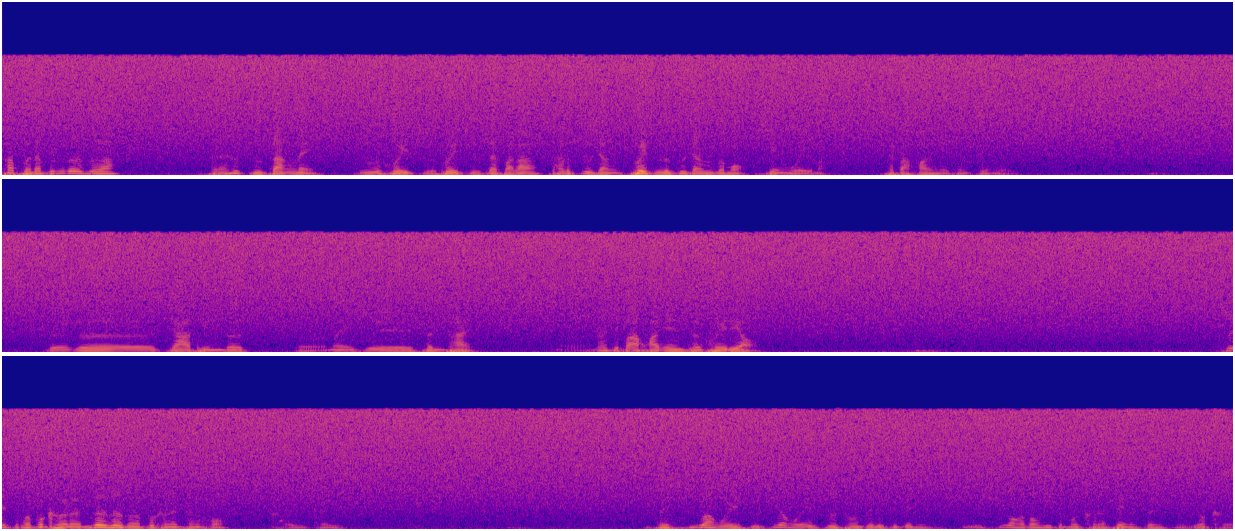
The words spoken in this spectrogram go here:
它本来不是垃圾啊，本来是纸张呢，只是绘纸，绘纸再把它它的质量，绘纸的质量是什么？纤维嘛，再把它还原成纤维。这个家庭的呃那一些生态，呃，那就把它还原成肥料。所以怎么不可能？热热怎么不可能成活？可以可以。所以希望为是，希望为是从这里就跟你，希望的东西怎么可能变成真实？有可能。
